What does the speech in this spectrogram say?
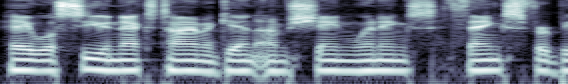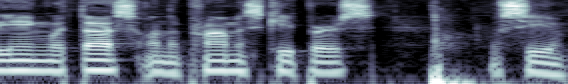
Hey, we'll see you next time. Again, I'm Shane Winnings. Thanks for being with us on the Promise Keepers. We'll see you.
